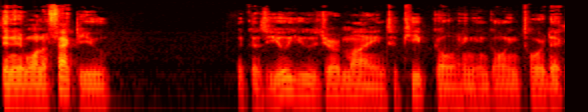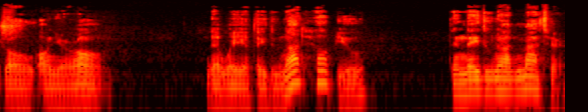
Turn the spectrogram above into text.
then it won't affect you because you use your mind to keep going and going toward that goal on your own. That way, if they do not help you, then they do not matter.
